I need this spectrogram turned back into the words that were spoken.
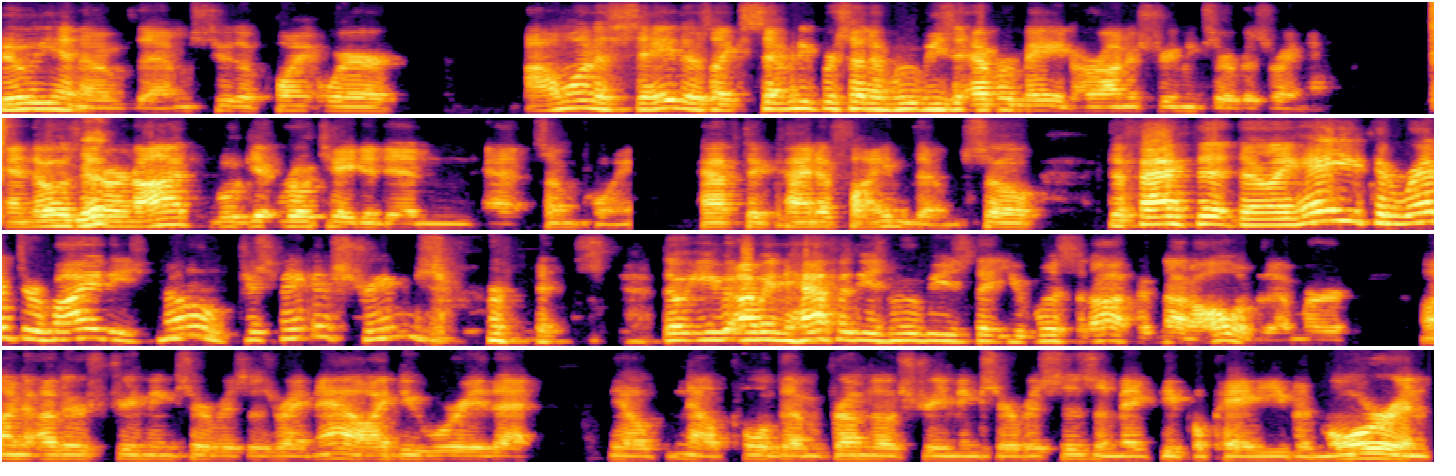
billion of them to the point where I want to say there's like 70% of movies ever made are on a streaming service right now. And those yep. that are not will get rotated in at some point. Have to kind of find them. So the fact that they're like, hey, you can rent or buy these. No, just make a streaming service. Though you, I mean, half of these movies that you've listed off, if not all of them, are on other streaming services right now. I do worry that you know now pull them from those streaming services and make people pay even more, and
